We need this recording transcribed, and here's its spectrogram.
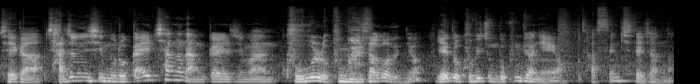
제가 자존심으로 깔창은 안 깔지만 굽을 높은 걸 사거든요. 얘도 굽이 좀 높은 편이에요. 4cm 되지 않나?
